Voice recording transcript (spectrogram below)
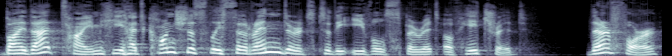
By that time, he had consciously surrendered to the evil spirit of hatred. Therefore,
